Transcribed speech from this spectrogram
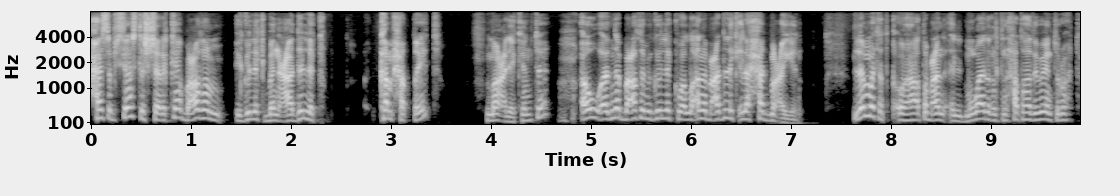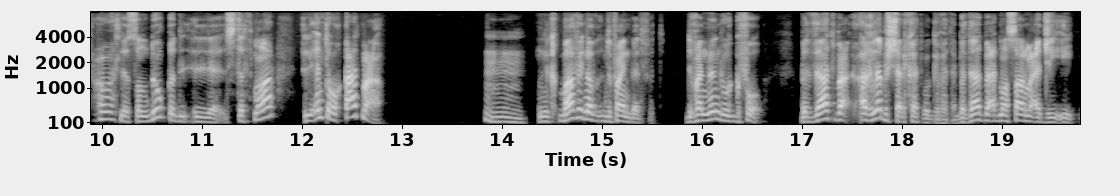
حسب سياسة الشركة بعضهم يقول لك بنعادل لك كم حطيت ما عليك أنت. أو أن بعضهم يقول لك والله أنا بعدل لك إلى حد معين. لما تتق... طبعا المبالغ اللي تنحط هذه وين؟ تروح تروح لصندوق ال- الاستثمار اللي أنت وقعت معه. ما في defined benefit defined benefit وقفوه. بالذات بعد أغلب الشركات وقفتها بالذات بعد ما صار مع جي إي.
